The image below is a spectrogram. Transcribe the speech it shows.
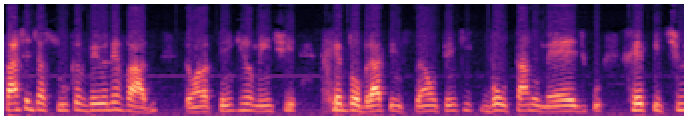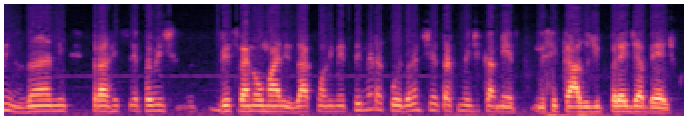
taxa de açúcar veio elevada. Então ela tem que realmente redobrar atenção, tem que voltar no médico, repetir o exame para ver se vai normalizar com o alimento. Primeira coisa, antes de entrar com medicamento, nesse caso de pré-diabético,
